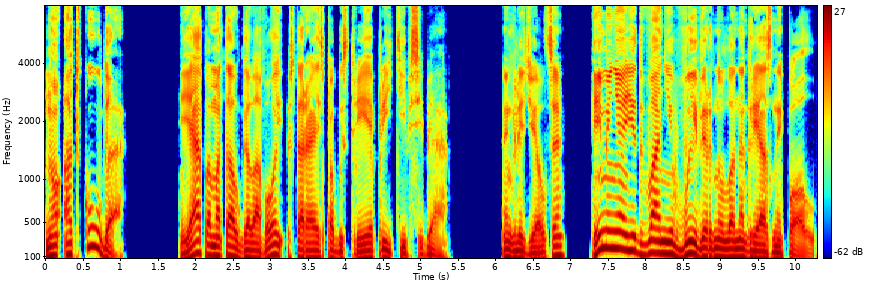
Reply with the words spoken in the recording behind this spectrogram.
Но откуда? Я помотал головой, стараясь побыстрее прийти в себя. Гляделся, и меня едва не вывернуло на грязный пол.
